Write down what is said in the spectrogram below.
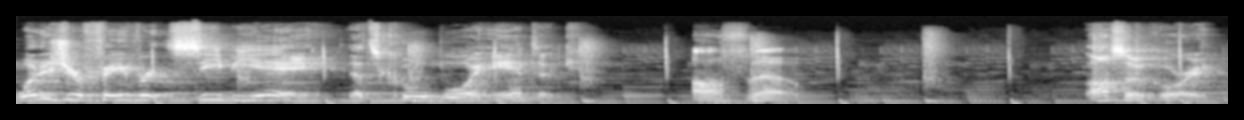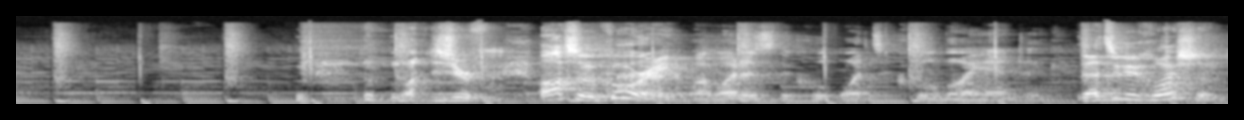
what is your favorite CBA? That's Cool Boy Antic. Also, Also, Corey. what is your also Corey? What, what is the cool? What's a cool boy antic? That's a good question.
